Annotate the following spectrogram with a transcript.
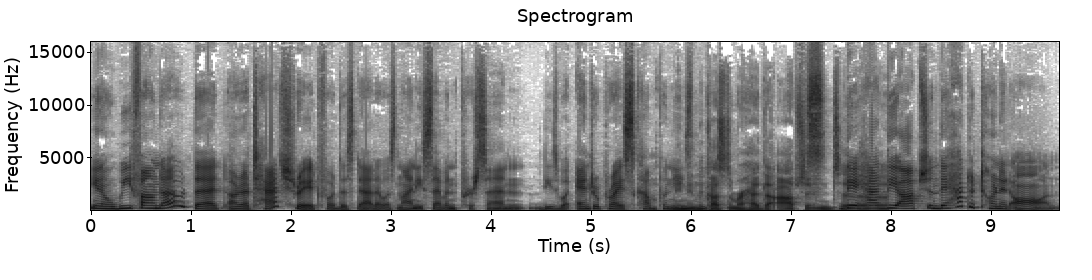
You know, we found out that our attach rate for this data was 97%. These were enterprise companies. Meaning the customer had the option to. They had the option. They had to turn it on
